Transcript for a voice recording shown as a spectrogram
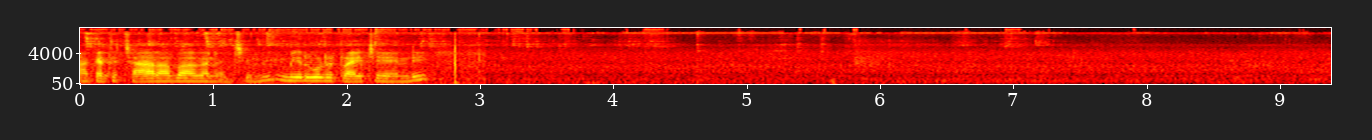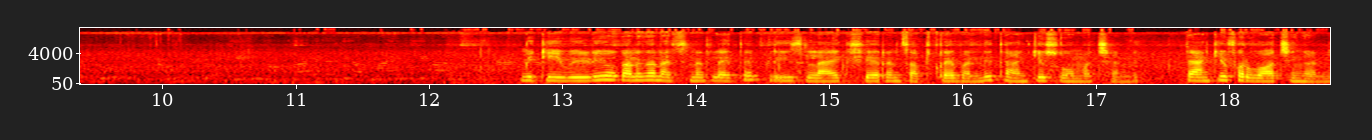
నాకైతే చాలా బాగా నచ్చింది. మీరు కూడా ట్రై చేయండి. మీకు ఈ వీడియో కనుక నచ్చినట్లయితే please like share and subscribe అండి. థ్యాంక్ యూ సో మచ్ అండి. థ్యాంక్ యూ ఫర్ వాచింగ్ అండి.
